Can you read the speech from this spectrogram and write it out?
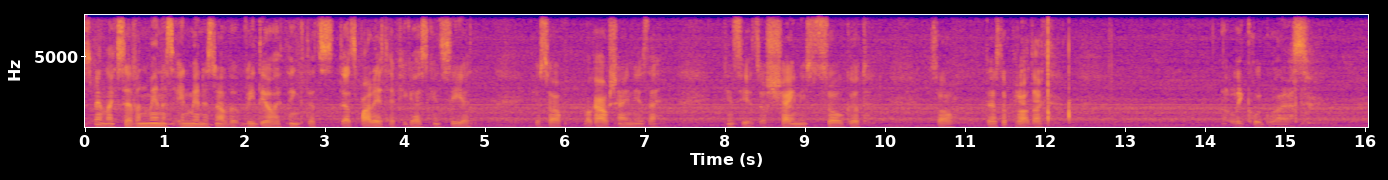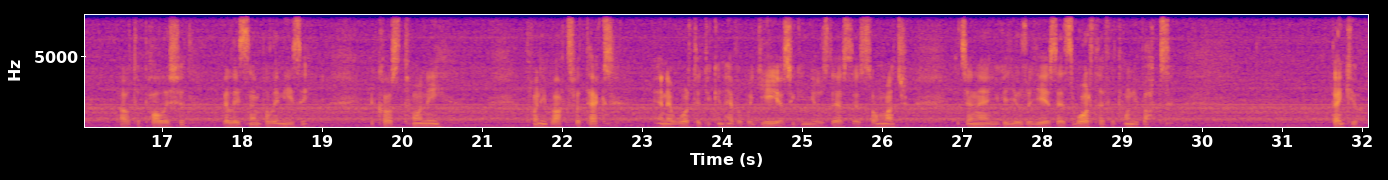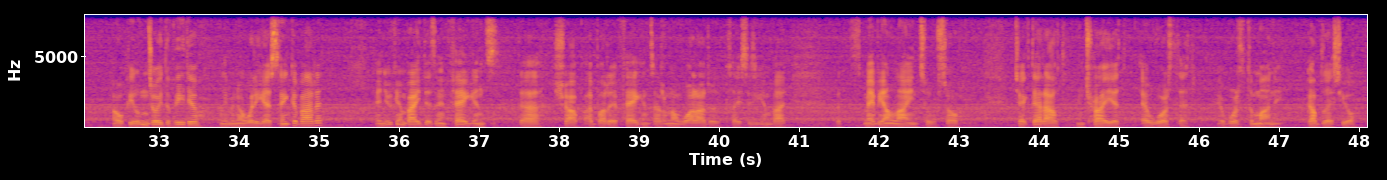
spent like seven minutes eight minutes of the video i think that's that's about it. If you guys can see it yourself look how shiny is that. You can see it's so shiny so good. So there's the product. Liquid glass. How to polish it? Really simple and easy. It costs 20 20 bucks for tax and it's worth it. You can have it for years. You can use this. There's so much. It's in there. You can use it years. It's worth it for 20 bucks thank you. I hope you enjoyed the video. Let me know what you guys think about it. And you can buy this in Fagans the shop. I bought it at Fagans. I don't know what other places you can buy but maybe online too. So check that out and try it. It's worth it. It's worth the money. God bless you all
